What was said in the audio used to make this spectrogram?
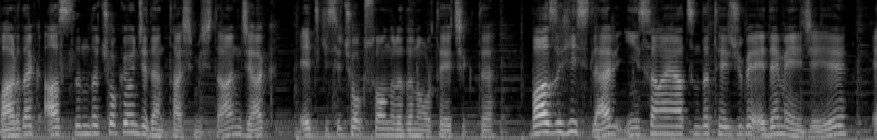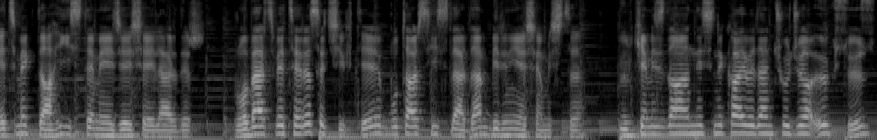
Bardak aslında çok önceden taşmıştı ancak etkisi çok sonradan ortaya çıktı. Bazı hisler insan hayatında tecrübe edemeyeceği, etmek dahi istemeyeceği şeylerdir. Robert ve Teresa çifti bu tarz hislerden birini yaşamıştı. Ülkemizde annesini kaybeden çocuğa öksüz,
